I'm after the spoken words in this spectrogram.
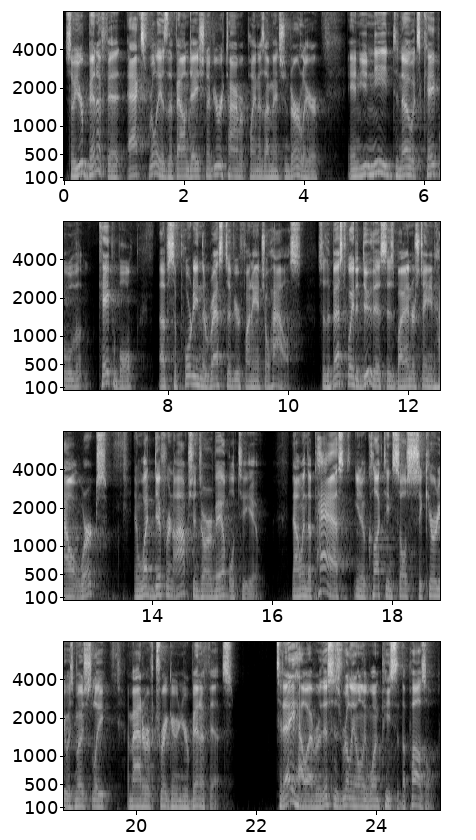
So your benefit acts really as the foundation of your retirement plan, as I mentioned earlier, and you need to know it's capable capable of supporting the rest of your financial house. So the best way to do this is by understanding how it works and what different options are available to you. Now, in the past, you know, collecting Social Security was mostly a matter of triggering your benefits. Today, however, this is really only one piece of the puzzle.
